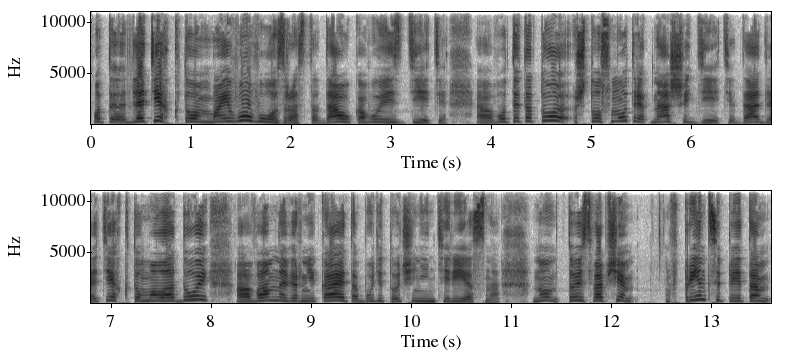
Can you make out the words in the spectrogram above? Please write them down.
вот э, для тех кто моего возраста да у кого есть дети а, вот это то что смотрят наши дети да. Для тех кто молодой а вам наверняка это будет очень интересно. Ну то есть вообще в принципе это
